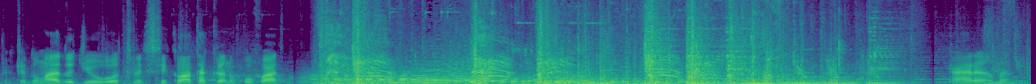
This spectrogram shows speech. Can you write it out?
Porque de um lado de outro eles ficam atacando o povoado. Caramba!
